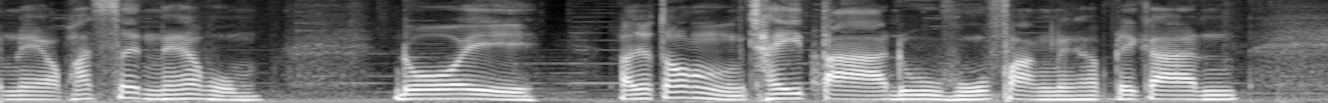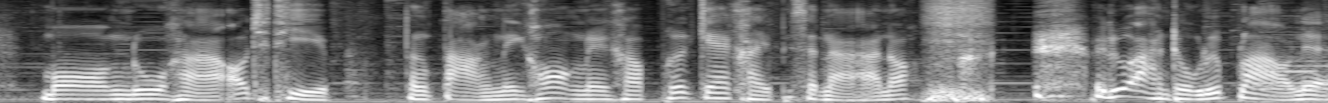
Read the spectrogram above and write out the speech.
มแนวพัซเซิลนะครับผม โดย เราจะต้องใช้ตาดูหูฟังนะครับ ในการมองดูหาออบเจ i v e ต่างๆ ในห้องนะครับ เพื่อแก้ไขปริศนาเนาะไม่รู้อ่านถูกหรือเปล่าเนี่ย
